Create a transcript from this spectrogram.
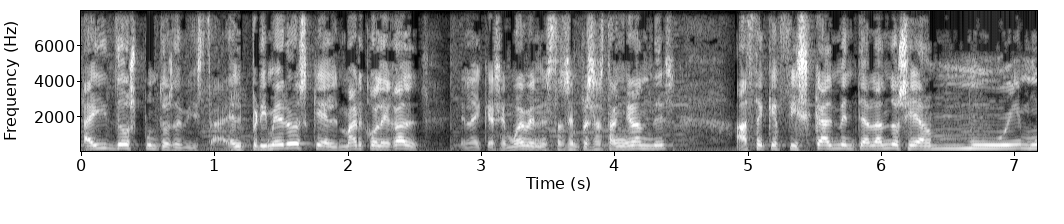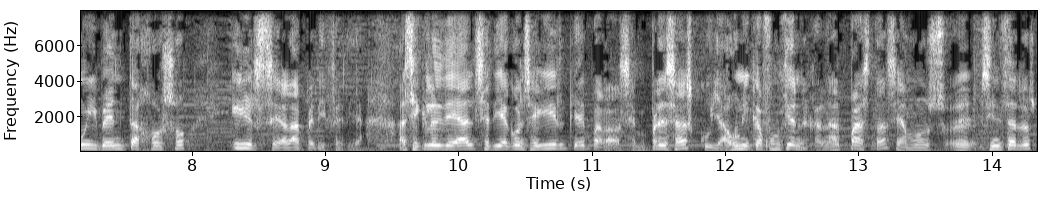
hay dos puntos de vista. El primero es que el marco legal en el que se mueven estas empresas tan grandes hace que fiscalmente hablando sea muy, muy ventajoso irse a la periferia. Así que lo ideal sería conseguir que para las empresas cuya única función es ganar pasta, seamos eh, sinceros,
